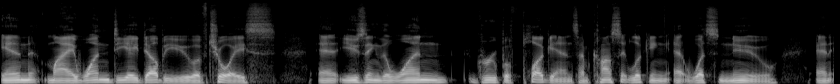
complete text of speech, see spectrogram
in my one daw of choice and using the one group of plugins i'm constantly looking at what's new and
